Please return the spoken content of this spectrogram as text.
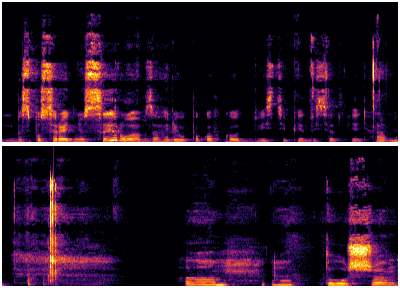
безпосередньо сиру, а взагалі упаковка от 255 грамів. А, е, тож, е,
